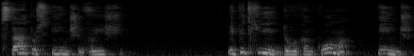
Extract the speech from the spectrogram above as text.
статус інший, вищий. І підхід до виконкома інший.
